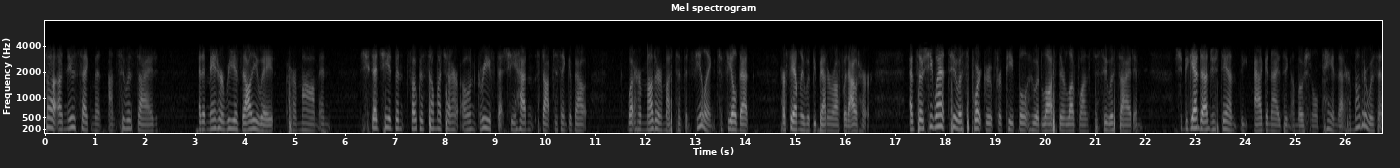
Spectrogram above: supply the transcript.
saw a news segment on suicide, and it made her reevaluate her mom. And she said she had been focused so much on her own grief that she hadn't stopped to think about what her mother must have been feeling to feel that her family would be better off without her. And so she went to a support group for people who had lost their loved ones to suicide and she began to understand the agonizing emotional pain that her mother was in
